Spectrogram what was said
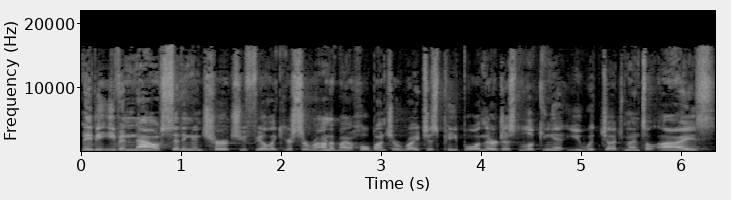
Maybe even now, sitting in church, you feel like you're surrounded by a whole bunch of righteous people and they're just looking at you with judgmental eyes.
